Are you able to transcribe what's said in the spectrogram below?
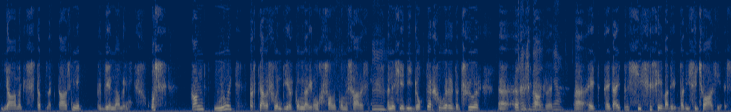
jaarliks stiptelik. Daar's nie 'n probleem daarmee nie. Ons kan nooit per telefoon deurkom na die ongevalle kommissaris nie. Mm. En as jy die dokter gehoor het dat vroeër uh ingeskakel het, ja. uh het het hy presies gesê wat die wat die situasie is.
